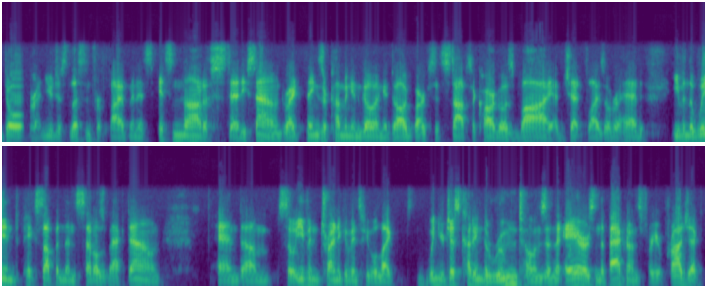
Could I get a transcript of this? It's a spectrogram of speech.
door and you just listen for five minutes, it's not a steady sound, right? Things are coming and going. A dog barks, it stops. A car goes by. A jet flies overhead. Even the wind picks up and then settles back down. And um, so, even trying to convince people, like when you're just cutting the room tones and the airs and the backgrounds for your project,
